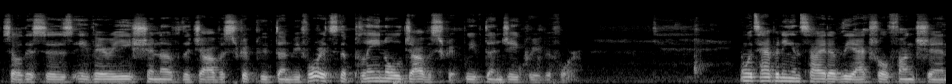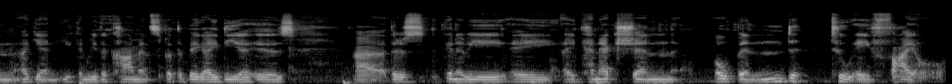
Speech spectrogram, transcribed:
So this is a variation of the JavaScript we've done before. It's the plain old JavaScript. We've done jQuery before. And what's happening inside of the actual function, again, you can read the comments, but the big idea is uh, there's going to be a, a connection opened to a file.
